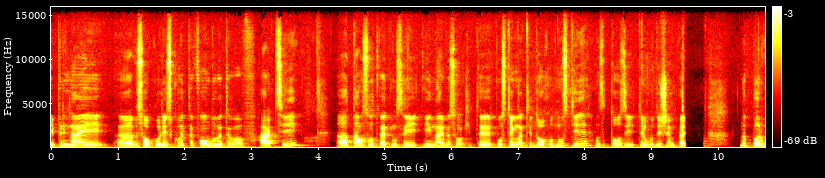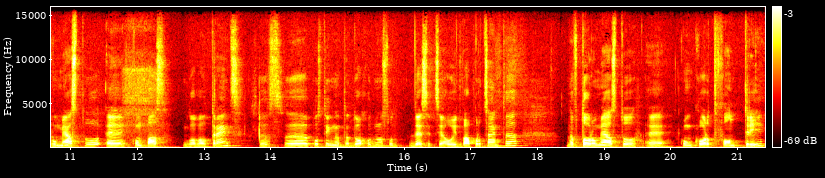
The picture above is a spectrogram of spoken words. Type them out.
И при най-високо рисковете, фондовете в акции, там съответно са и най-високите постигнати доходности за този 3 годишен период. На първо място е Компас Global Trends с постигната доходност от 10,2%, на второ място е Concord Фонд 3,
